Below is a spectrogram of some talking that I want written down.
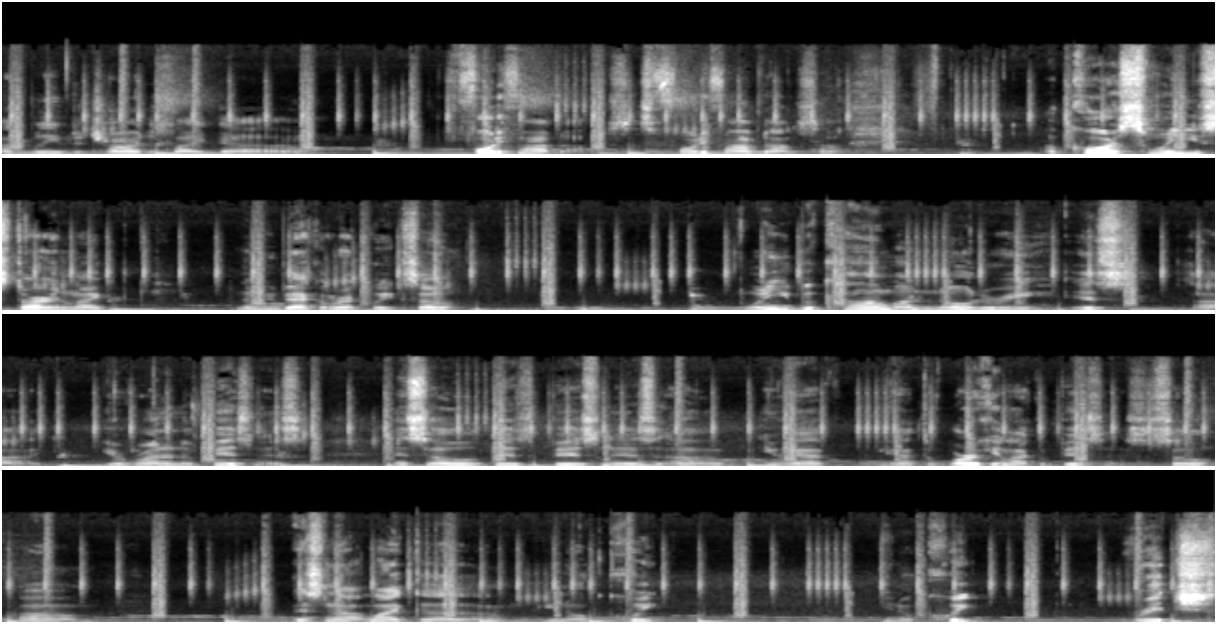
I believe the charge is like uh, forty-five dollars. It's forty-five dollars. So, of course, when you start, like, let me back up right quick. So, when you become a notary, it's uh, you're running a business, and so this business, uh, you have you have to work it like a business. So um, it's not like a you know quick, you know quick, rich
